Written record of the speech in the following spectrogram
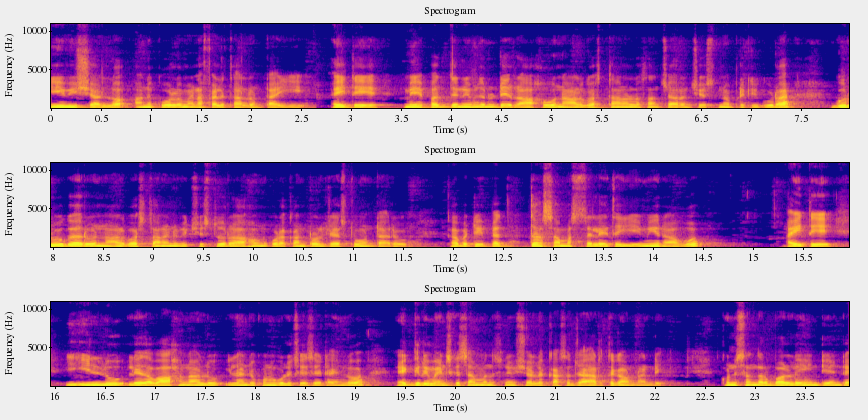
ఈ విషయాల్లో అనుకూలమైన ఫలితాలు ఉంటాయి. అయితే మే పద్దెనిమిది నుండి రాహువు నాలుగో స్థానంలో సంచారం చేస్తున్నప్పటికీ కూడా గురువు గారు నాలుగో స్థానాన్ని వీక్షిస్తూ రాహువును కూడా కంట్రోల్ చేస్తూ ఉంటారు. కాబట్టి పెద్ద సమస్యలు అయితే ఏమీ రావు. అయితే ఈ ఇల్లు లేదా వాహనాలు ఇలాంటి కొనుగోలు చేసే టైంలో అగ్రిమెంట్స్కి సంబంధించిన విషయాల్లో కాస్త జాగ్రత్తగా ఉండండి. కొన్ని సందర్భాల్లో ఏంటి అంటే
